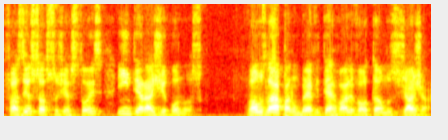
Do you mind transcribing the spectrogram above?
fazer suas sugestões e interagir conosco. Vamos lá para um breve intervalo e voltamos já já.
